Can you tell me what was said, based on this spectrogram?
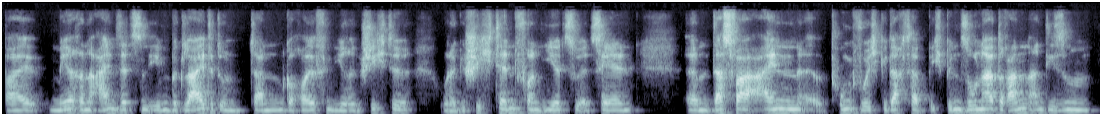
bei mehreren Einsätzen eben begleitet und dann geholfen, ihre Geschichte oder Geschichten von ihr zu erzählen. Ähm, das war ein äh, Punkt, wo ich gedacht habe, ich bin so nah dran an diesem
